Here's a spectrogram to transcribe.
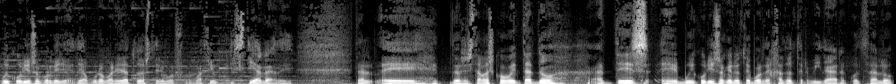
muy curioso porque de alguna manera todos tenemos formación cristiana de tal. nos estabas comentando antes, muy curioso que no te hemos dejado terminar, Gonzalo,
